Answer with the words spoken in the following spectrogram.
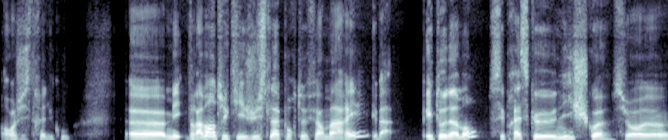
enregistré du coup. mais vraiment un truc qui est juste là pour te faire marrer, et bah étonnamment, c'est presque niche, quoi. Sur, euh,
